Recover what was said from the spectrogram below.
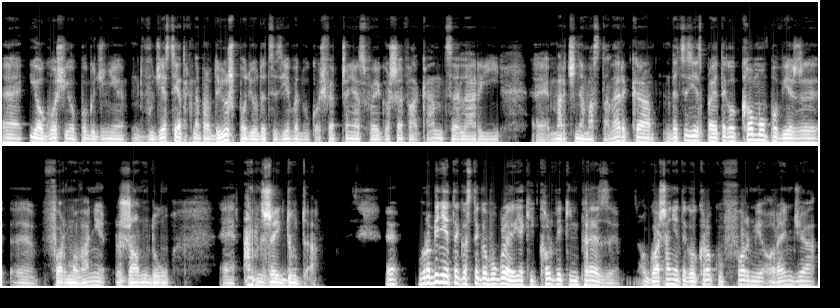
e, i ogłosi ją po godzinie 20. A tak naprawdę już podjął decyzję według oświadczenia swojego szefa kancelarii e, Marcina Mastalerka. Decyzję w sprawie tego, komu powierzy formowanie rządu Andrzej Duda. Robienie tego z tego w ogóle jakiejkolwiek imprezy, ogłaszanie tego kroku w formie orędzia,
